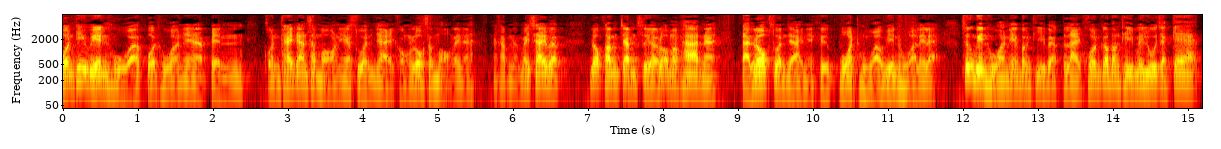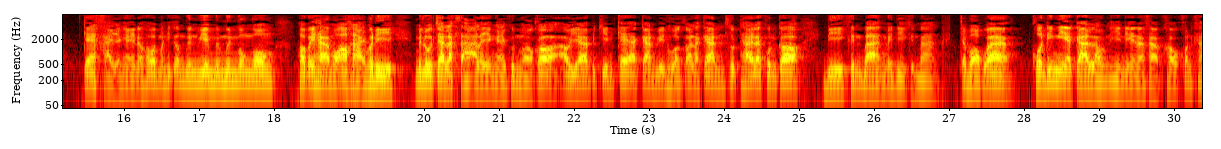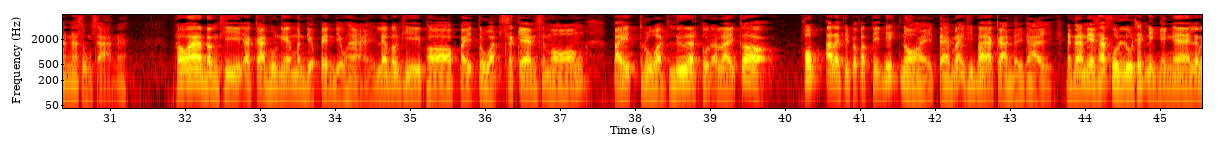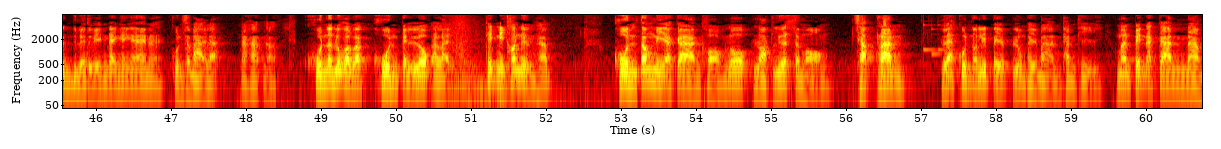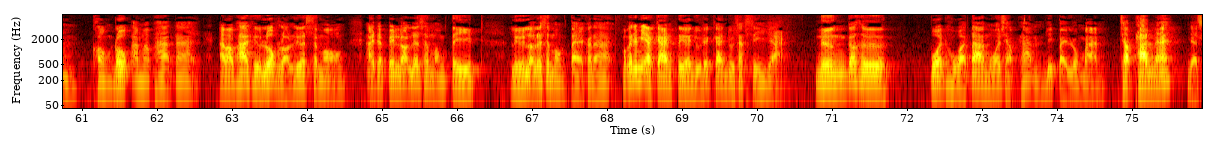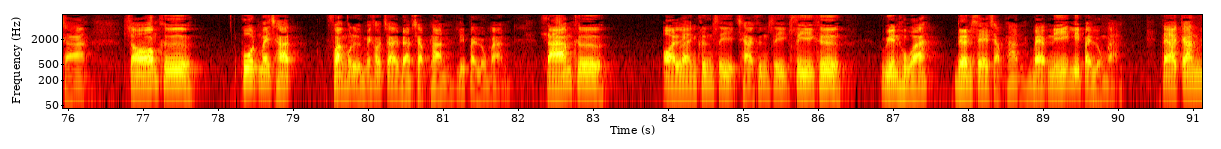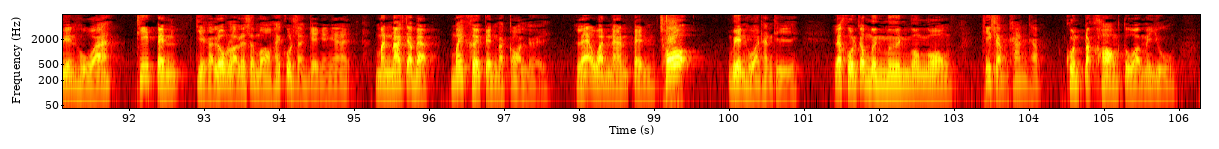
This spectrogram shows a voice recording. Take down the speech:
คนที่เวียนหัวปวดหัวเนี่ยเป็นคนไข้ด้านสมองเนี่ยส่วนใหญ่ของโรคสมองเลยนะนะครับนะไม่ใช่แบบโรคความจำเสื่อมโรคอัมพาตนะแต่โรคส่วนใหญ่เนี่ยคือปวดหัวเวียนหัวเลยแหละ ซึ่งเวียนหัวเนี่ยบางทีแบบหลายคนก็บางทีไม่รู้จะแก้แก้ไขยังไงนะเพราะว่าบางทีก็เวียนเวียนมึนๆงงๆ พอไปหาหมอเอาหายพอดี ไม่รู้จะรักษาอะไรยังไง คุณหมอก็เอายาไปกินแก้อาการเวียนหัวก่อนละกันสุดท้ายแล้วคุณก็ดีขึ้นบ้างไม่ดีขึ้นบ้าง จะบอกว่า คนที่มีอาการเหล่านี้เนี่ยนะครับเขาค่อนข้างน่าสงสารนะเพราะว่าบางทีอาการพวกนี้มันเดี๋ยวเป็นเดี๋ยวหาย แล้วบางทีพอไปตรวจสแกนสมอง ไปตรวจเลือดตรวจอะไรก็พบอะไรผิดปกตินิดหน่อย แต่ไม่อธิบายอาการใด ๆ ดังนั้นเนี่ยถ้าคุณรู้เทคนิคง่ายๆ แล้วดูแลตัวเองได้ง่าย ๆ นะ คุณสบายแล้วนะครับเนาะคุณต้องรู้ก่อนว่าคุณเป็นโรคอะไร เทคนิคข้อหนึ่งครับ คุณต้องมีอาการของโรคหลอดเลือดสมอง ฉับพลัน และคุณต้องรีบไปโรงพยาบาลทันที มันเป็นอาการนำของโรคอัมพาตได้อัมพาตคือโรคหลอดเลือดสมอง อาจจะเป็นหลอดเลือดสมองตีบ หรือหลอดเลือดสมองแตกก็ได้ มันก็จะมีอาการเตือนอยู่ด้วยกันอยู่สัก 4 อย่างหนึ่งก็คือ ปวดหัวตามัวฉับพลันรีบไปโรงพยาบาลฉับพลันนะ อย่าช้าสองคือ พูดไม่ชัดฟังคนอื่นไม่เข้าใจแบบฉับพลันรีบไปโรงพยาบาลสามคือ อ่อนแรงครึ่งซีกชาครึ่งซีกสี่คือ เวียนหัวเดินเซฉับพลัน แบบนี้รีบไปโรงพยาบาลแต่อาการเวียนหัวที่เป็นเกี่ยวกับโรคหลอดเลือดสมองให้คุณสังเกตง่าย ๆ มันมักจะแบบไม่เคยเป็นมาก่อนเลย และวันนั้นเป็นโชะเวียนหัวทันที และคุณก็มึนๆงงๆที่สำคัญครับ คุณประคองตัวไม่อยู่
